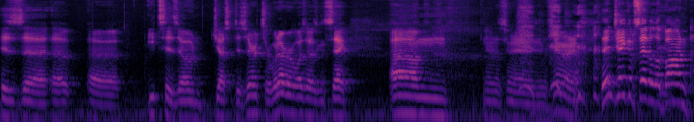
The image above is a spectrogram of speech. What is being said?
his uh, uh, uh, eats his own just desserts or whatever it was I was going to say. Um, then Jacob said to Laban,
